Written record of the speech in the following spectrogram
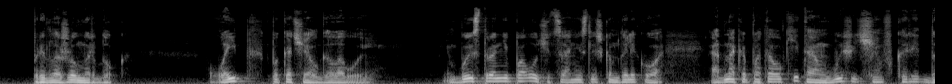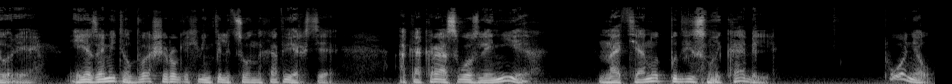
— предложил Мердок. Лейт покачал головой. «Быстро не получится, они слишком далеко. Однако потолки там выше, чем в коридоре. И я заметил два широких вентиляционных отверстия, а как раз возле них натянут подвесной кабель». «Понял»,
